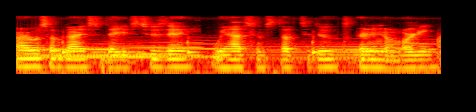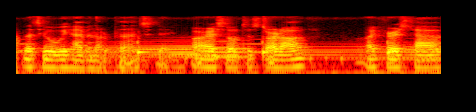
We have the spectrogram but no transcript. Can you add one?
Alright, what's up guys? Today is Tuesday. We have some stuff to do. It's early in the morning. Let's see what we have in our plans today. Alright, so to start off, I first have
